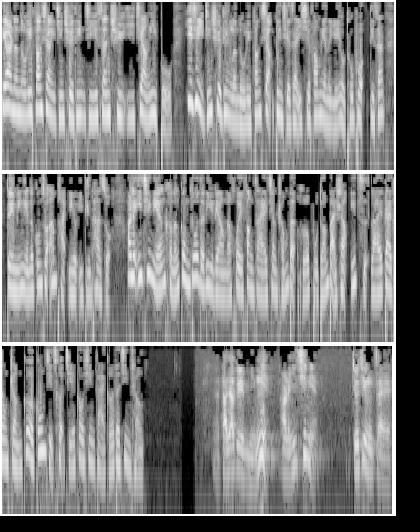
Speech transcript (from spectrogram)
第二呢，努力方向已经确定，即三去一降一补，业界已经确定了努力方向，并且在一些方面呢也有突破。第三，对明年的工作安排也有一定探索。二零一七年可能更多的力量呢会放在降成本和补短板上，以此来带动整个供给侧结构性改革的进程。呃，大家对明年二零一七年究竟在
